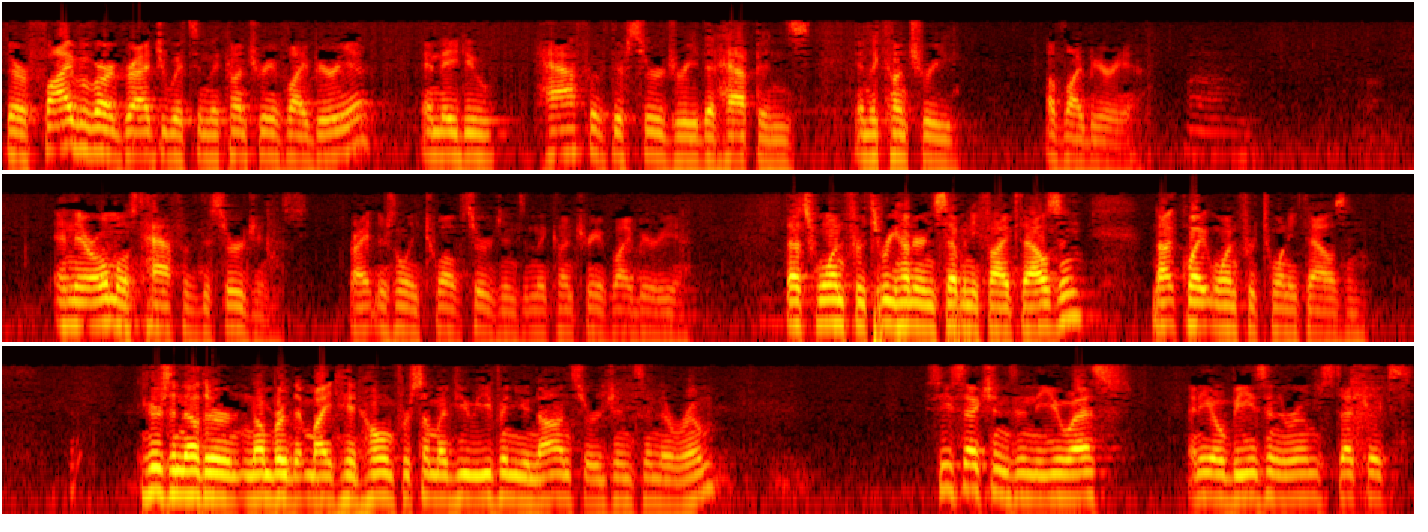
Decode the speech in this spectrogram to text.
There are five of our graduates in the country of Liberia, and they do half of the surgery that happens in the country of Liberia. And they're almost half of the surgeons, right? There's only 12 surgeons in the country of Liberia. That's one for 375,000, not quite one for 20,000. Here's another number that might hit home for some of you, even you non-surgeons in the room. C-sections in the U.S. Any OBs in the room? Obstetrics?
